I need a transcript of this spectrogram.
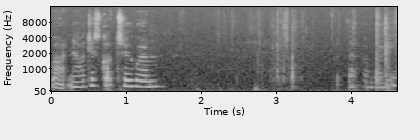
Right, now I just got to um, put that away.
